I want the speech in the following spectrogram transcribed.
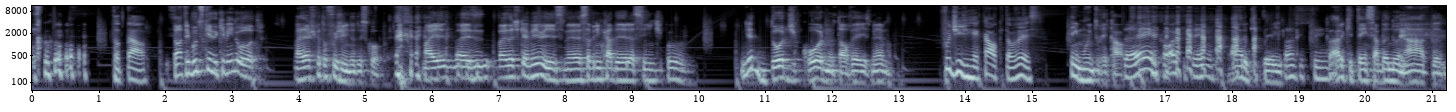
Total. São atributos que, que vêm do outro. Mas acho que eu tô fugindo do escopo. mas, mas, mas acho que é meio isso, né? Essa brincadeira, assim, tipo. De dor de corno, talvez mesmo. Fudinho de recalque, talvez? Tem muito recalque. Tem, claro que tem. claro que tem. Claro que tem. Claro que tem, se abandonado.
